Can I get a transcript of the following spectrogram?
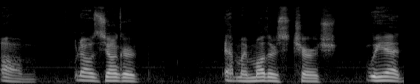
Um, when I was younger, at my mother's church, we had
